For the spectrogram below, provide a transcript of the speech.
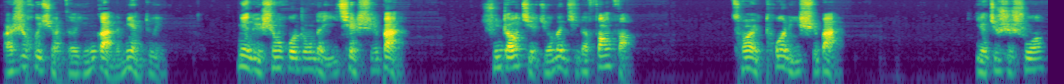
而是会选择勇敢的面对，面对生活中的一切失败，寻找解决问题的方法，从而脱离失败。也就是说，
